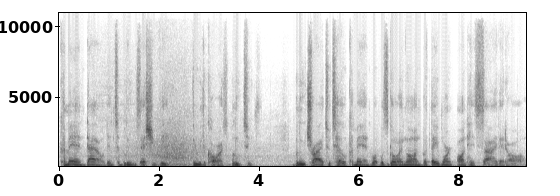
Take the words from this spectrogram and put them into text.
Command dialed into Blue's SUV through the car's Bluetooth. Blue tried to tell Command what was going on, but they weren't on his side at all.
